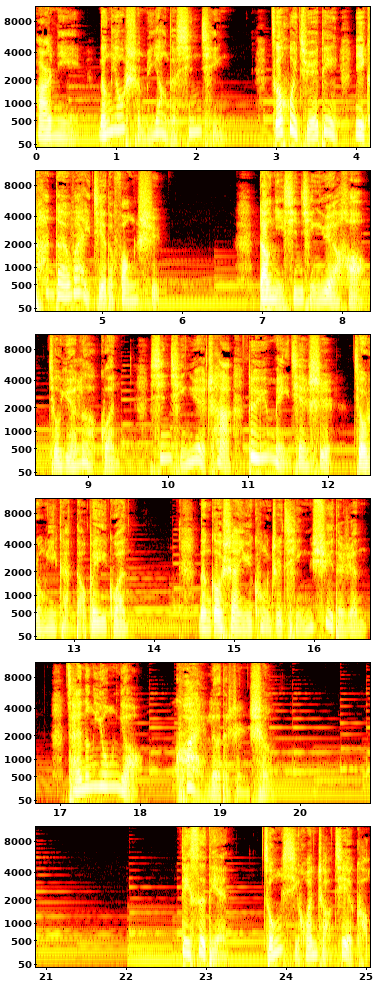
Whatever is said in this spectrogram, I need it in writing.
而你能有什么样的心情，则会决定你看待外界的方式。当你心情越好，就越乐观；心情越差，对于每件事就容易感到悲观。能够善于控制情绪的人，才能拥有。快乐的人生。第四点，总喜欢找借口。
